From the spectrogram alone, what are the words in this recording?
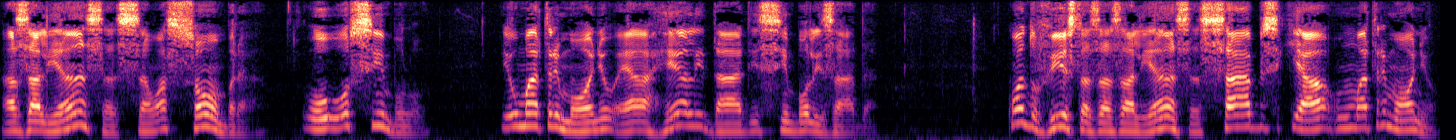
As alianças são a sombra ou o símbolo, e o matrimônio é a realidade simbolizada. Quando vistas as alianças, sabe-se que há um matrimônio.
